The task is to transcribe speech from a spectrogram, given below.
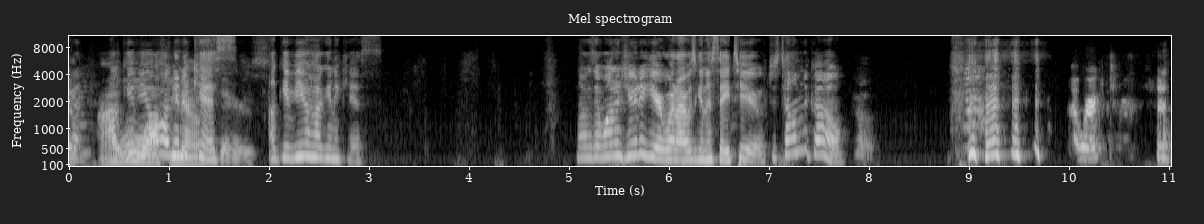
to right. bed. I I'll give you a walk hug you and a kiss. downstairs. I'll give you a hug and a kiss. No, because I wanted you to hear what I was going to say too. Just tell him to go. Go. that worked. uh,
